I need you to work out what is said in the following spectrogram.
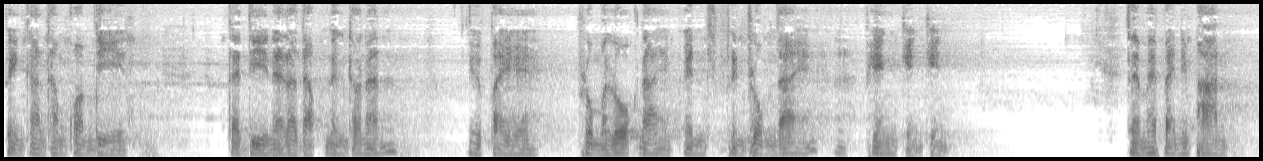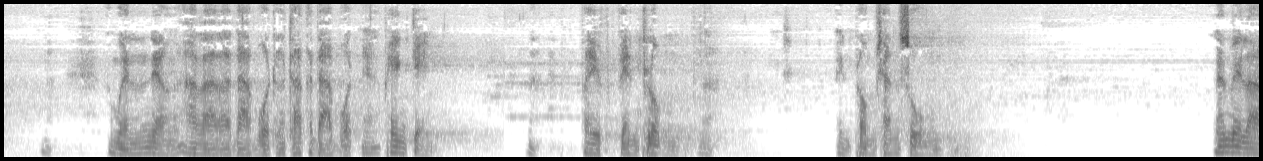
เป็นการทำความดี แต่ดีในระดับหนึ่งเท่านั้นหรือไปพรหมโลกได้เป็นเป็นพรหมได้ เพ่งเก่งๆ แต่ไม่ไปนิพพาน เหมือนอย่างอาราลดาบทหรือทักดาบทเนี่ยเพ่งเก่ง ไปเป็นพรหมเป็นพรหมชั้นสูงงั้นเวลา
